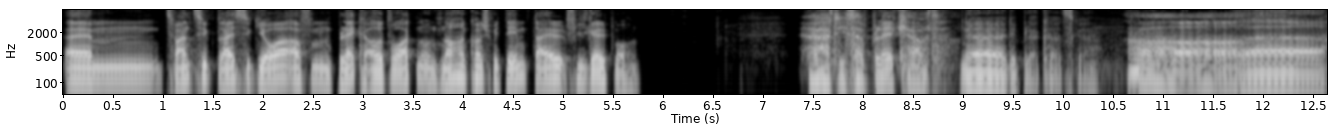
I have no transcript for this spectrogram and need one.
ähm, 20, 30 Jahre auf einen Blackout warten und nachher kannst du mit dem Teil viel Geld machen. Ja, dieser Blackout. Ja, die Blackouts, gell. Ah.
